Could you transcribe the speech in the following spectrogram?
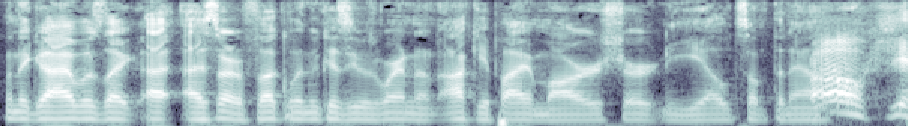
when the guy was like, I, I started fucking with him because he was wearing an Occupy Mars shirt and he yelled something out. Oh yeah.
